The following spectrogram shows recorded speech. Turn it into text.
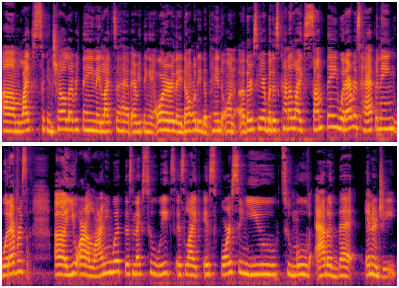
um, likes to control everything. They like to have everything in order. They don't really depend on others here, but it's kind of like something, whatever's happening, whatever's uh, you are aligning with this next two weeks, it's like it's forcing you to move out of that energy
